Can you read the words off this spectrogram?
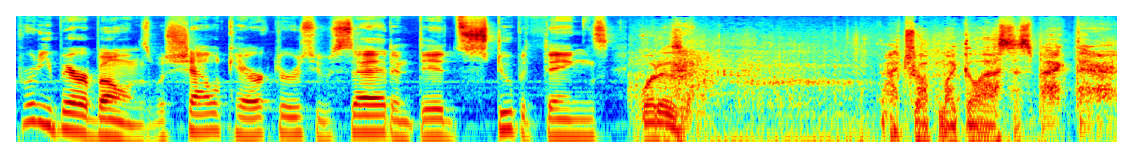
pretty bare bones, with shallow characters who said and did stupid things. What is it? I dropped my glasses back there.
